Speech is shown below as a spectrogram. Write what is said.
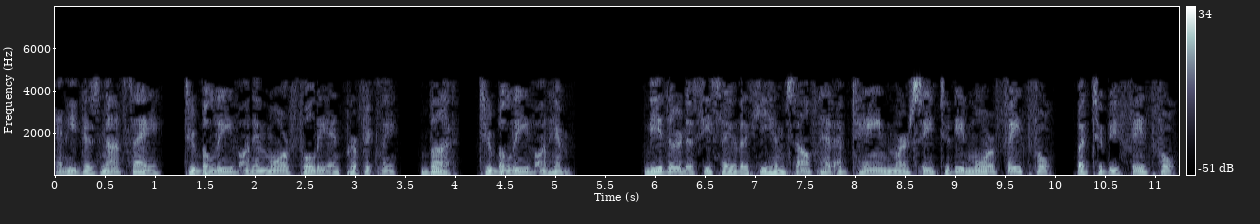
And he does not say, to believe on him more fully and perfectly, but, to believe on him. Neither does he say that he himself had obtained mercy to be more faithful, but to be faithful.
